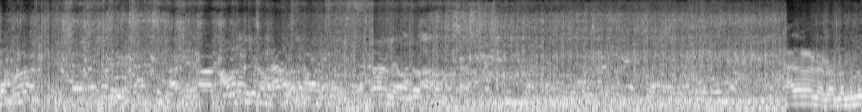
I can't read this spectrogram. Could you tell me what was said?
సార్. కాదన్నా రద్ద ముందు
